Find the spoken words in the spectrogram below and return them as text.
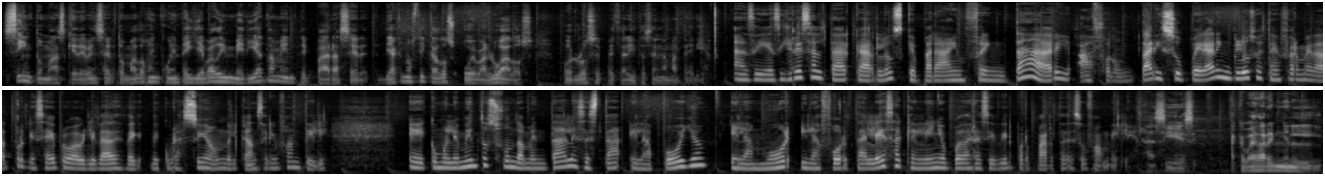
síntomas que deben ser tomados en cuenta y llevados inmediatamente para ser diagnosticados o evaluados por los especialistas en la materia. Así es, y resaltar, Carlos, que para enfrentar, afrontar y superar incluso esta enfermedad, porque si hay probabilidades de, curación del cáncer infantil, eh, como elementos fundamentales está el apoyo, el amor y la fortaleza que el niño pueda recibir por parte de su familia. Así es acaba de dar en el,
